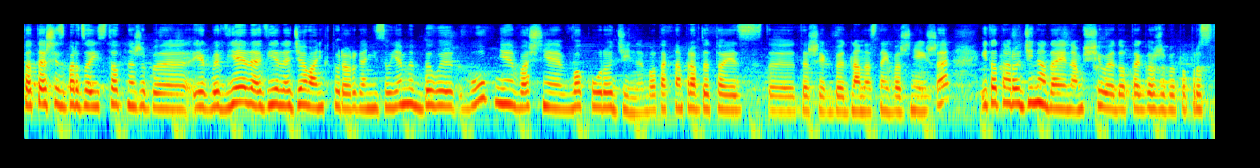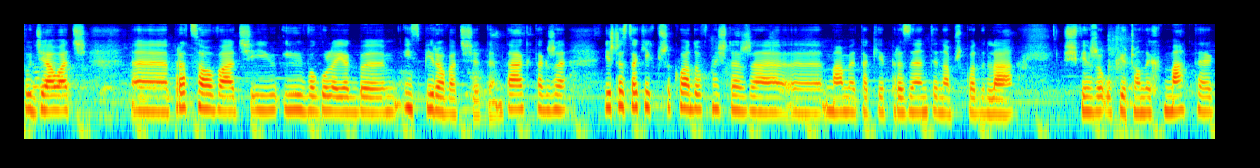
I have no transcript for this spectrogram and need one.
To też jest bardzo istotne, żeby jakby wiele, wiele działań, które organizujemy, były głównie właśnie wokół rodziny, bo tak naprawdę to jest e, też jakby dla nas najważniejsze. I to ta rodzina daje nam siłę do tego, żeby po prostu działać, e, pracować i, i w ogóle jakby inspirować się tym, tak? Także jeszcze z takich przykładów myślę, że e, mamy takie prezenty na przykład dla świeżo upieczonych matek,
